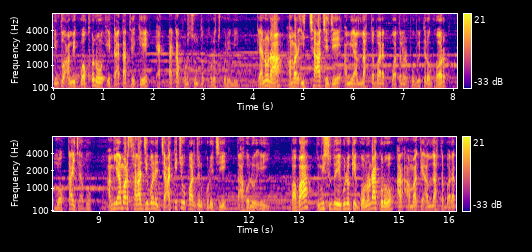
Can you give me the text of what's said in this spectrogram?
কিন্তু আমি কখনো এ টাকা থেকে এক টাকা পর্যন্ত খরচ করিনি। কেননা, আমার ইচ্ছা আছে যে আমি আল্লাহ তাবারাক ওয়াতালার পবিত্র ঘর মক্কায় যাব। আমি আমার সারা জীবনে যা কিছু উপার্জন করেছি, তা হলো এই। বাবা, তুমি শুধু এগুলোকে গণনা করো আর আমাকে আল্লাহ তাবারাক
